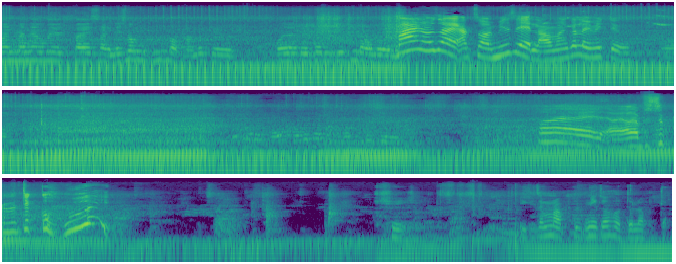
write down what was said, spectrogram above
มันมันยังไม่ไปใส่ในช่องยูทูบหรอกหาไม่เจอมันจะเป็นช่องยูทูบที่เราเลยไม่หนูใส่อักษรพิเศษแล้วมันก็เลยไม่เจอ เฮ้ยเอ่อสกรจิกกเฮ้ยโอเคอีกสำหรับคลิปนี้ก็ขอตัวลาไปก่อน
